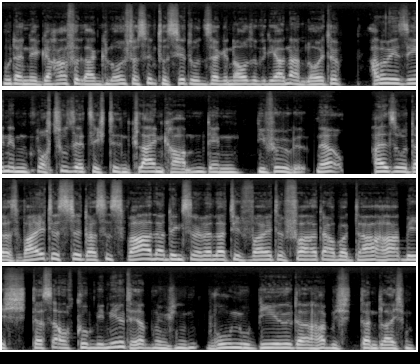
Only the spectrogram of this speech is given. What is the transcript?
oder eine Giraffe langläuft. Das interessiert uns ja genauso wie die anderen Leute. Aber wir sehen eben noch zusätzlich den Kleinkram, den, die Vögel. Ne? Also das weiteste, das ist, war allerdings eine relativ weite Fahrt, aber da habe ich das auch kombiniert. Ich habe nämlich ein Wohnmobil, da habe ich dann gleich ein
